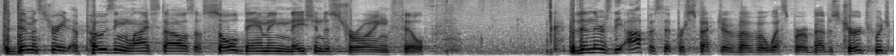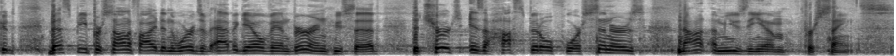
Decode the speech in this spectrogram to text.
to demonstrate opposing lifestyles of soul damning, nation destroying filth. But then there's the opposite perspective of a Westboro Baptist church, which could best be personified in the words of Abigail Van Buren, who said, The church is a hospital for sinners, not a museum for saints.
